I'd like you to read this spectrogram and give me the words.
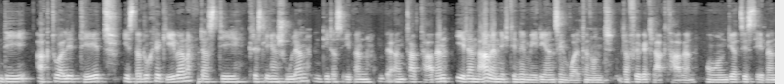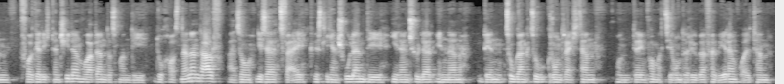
Die Aktualität ist dadurch gegeben, dass die christlichen Schulen, die das eben beantragt haben, ihren Namen nicht in den Medien sehen wollten und dafür geklagt haben. Und jetzt ist eben vor Gericht entschieden worden, dass man die durchaus nennen darf. Also diese zwei christlichen Schulen, die ihren SchülerInnen den Zugang zu Grundrechten und der Information darüber verwehren wollten,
